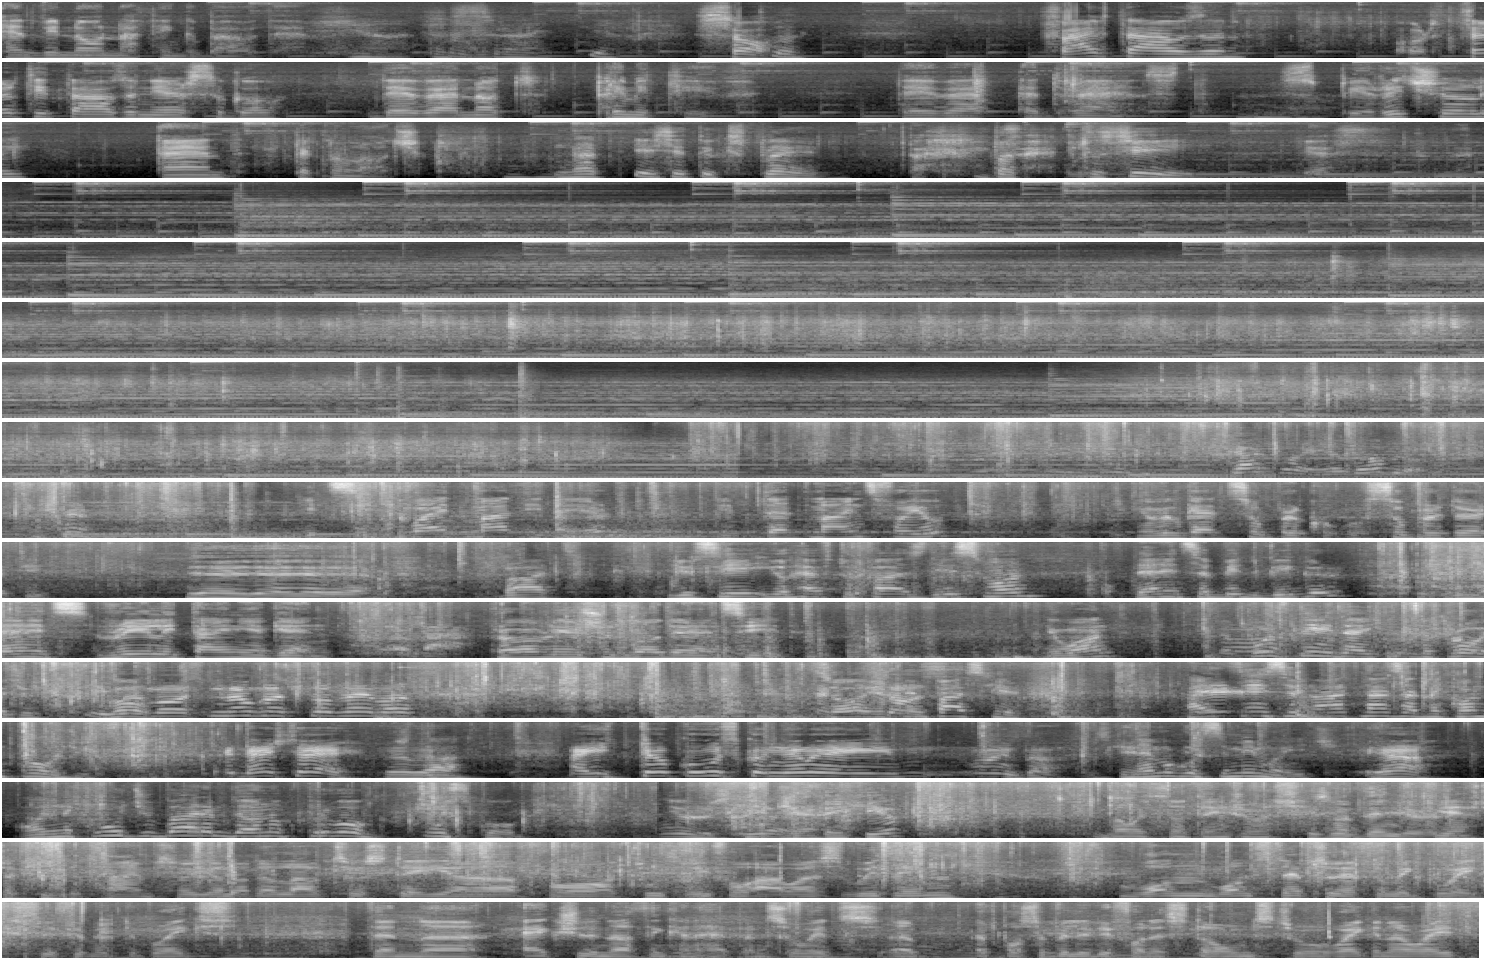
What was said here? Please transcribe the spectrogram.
And we know nothing about them. Yeah, that's right. Yeah. So, 5,000 or 30,000 years ago, they were not primitive. They were advanced, mm-hmm. spiritually and technologically. Mm-hmm. Not easy to explain, but to see. Yes. That minds for you, you will get super super dirty. Yeah, yeah, yeah, yeah. But you see, you have to pass this one, then it's a bit bigger, and then it's really tiny again. Probably you should go there and see it. You want? Pusti da, ih- da prođu. Go. Imamo mnogo problema. So you can pass here. Ajde ti se vrat nazad, nek on prođu. Znaš je? Šta? A i toliko usko nemoj... Oni pa. Ne mogu se mimo ići. Ja. Ali nek uđu barem do onog prvog uskog. You're here, stay here. No, it's not dangerous. It's not dangerous. You have to keep the time, so you're not allowed to stay uh, for two, three, four hours within one one step. So you have to make breaks. If you make the breaks, then uh, actually nothing can happen. So it's a, a possibility for the stones to regenerate.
